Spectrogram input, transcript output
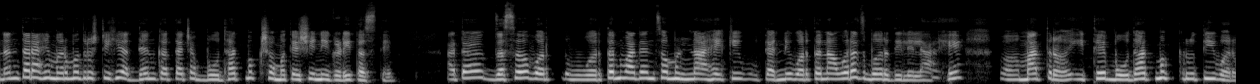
नंतर आहे मर्मदृष्टी ही अध्ययनकर्त्याच्या बोधात्मक क्षमतेशी निगडीत असते. आता जसं वर् वर्तनवाद्यांचं म्हणणं आहे की त्यांनी वर्तनावरच भर दिलेला आहे मात्र इथे बोधात्मक कृतीवर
